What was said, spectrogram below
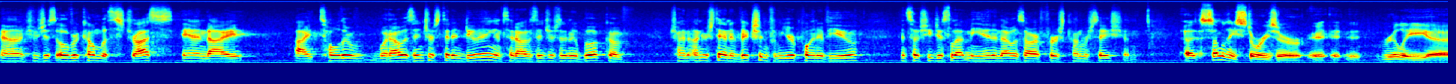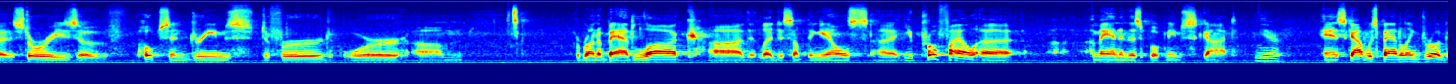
Uh, she was just overcome with stress. And I, I told her what I was interested in doing and said I was interested in a book of trying to understand eviction from your point of view. And so she just let me in, and that was our first conversation. Uh, some of these stories are uh, uh really uh, stories of hopes and dreams deferred or um, a run of bad luck uh, that led to something else. Uh, you profile a man in this book named Scott. Yeah. And Scott was battling drug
